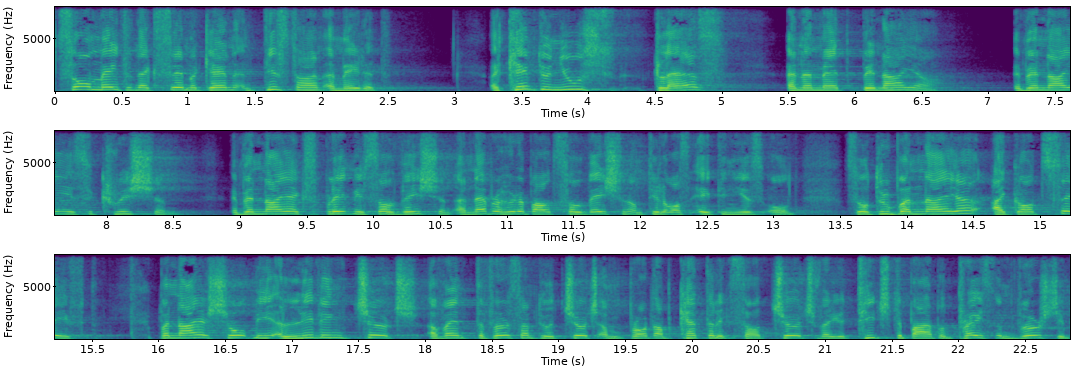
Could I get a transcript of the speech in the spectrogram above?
So I made the next exam again, and this time I made it. I came to a new class and I met Benaiah. And is a Christian. And explained me salvation. I never heard about salvation until I was 18 years old. So through Benaiah, I got saved. Benaiah showed me a living church. I went the first time to a church. I'm brought up Catholic, so church where you teach the Bible, praise and worship.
